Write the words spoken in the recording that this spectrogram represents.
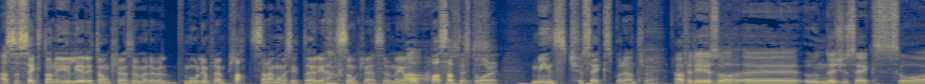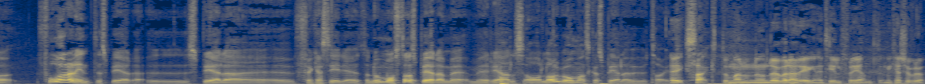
Alltså 16 är ju ledigt i omklädningsrummet, det är väl förmodligen på den platsen han kommer sitta i Reals omklädningsrum. Men jag Ja, hoppas att det precis. står minst 26 på den tror jag. Ja för det är ju så, eh, under 26 så får han inte spela, eh, spela eh, för Castilla utan då måste han spela med, med Reals A-lag om han ska spela överhuvudtaget. Exakt, och man undrar vad den regeln är till för egentligen. Kanske är för att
